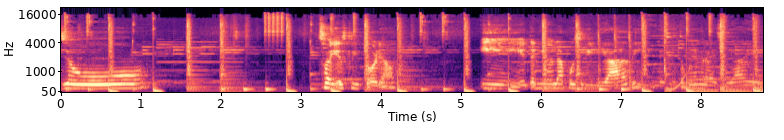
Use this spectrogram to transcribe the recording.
yo soy escritora y he tenido la posibilidad y me siento muy agradecida de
